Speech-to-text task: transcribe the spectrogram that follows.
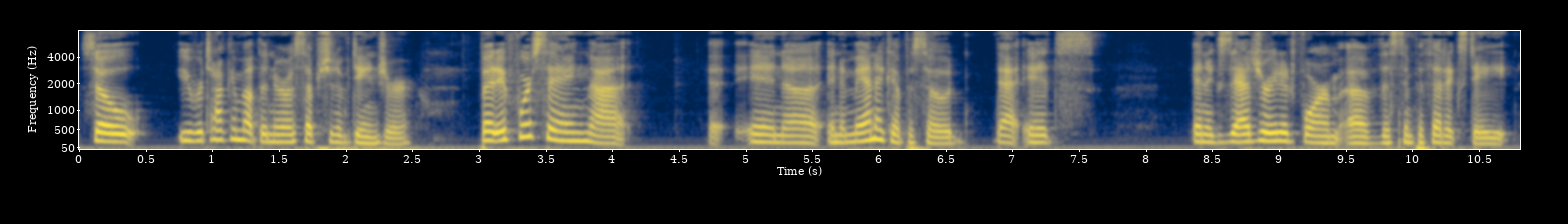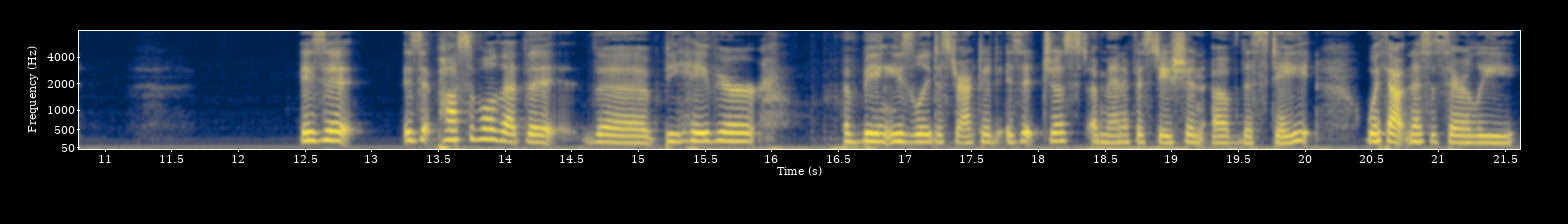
So you were talking about the neuroception of danger, but if we're saying that in a in a manic episode that it's an exaggerated form of the sympathetic state, is it is it possible that the the behavior of being easily distracted is it just a manifestation of the state without necessarily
